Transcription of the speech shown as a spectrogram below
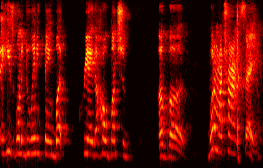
that he's going to do anything but create a whole bunch of of uh what am I trying to say?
